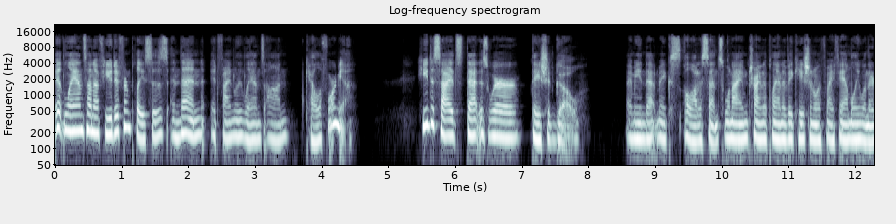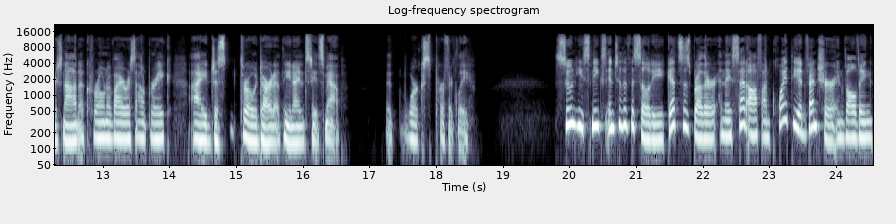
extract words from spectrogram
It lands on a few different places and then it finally lands on California. He decides that is where they should go. I mean, that makes a lot of sense. When I'm trying to plan a vacation with my family, when there's not a coronavirus outbreak, I just throw a dart at the United States map. It works perfectly. Soon he sneaks into the facility, gets his brother, and they set off on quite the adventure involving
